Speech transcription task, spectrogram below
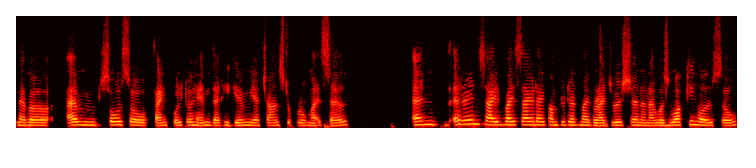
never i'm so so thankful to him that he gave me a chance to prove myself. And then side by side i completed my graduation and i was working also.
